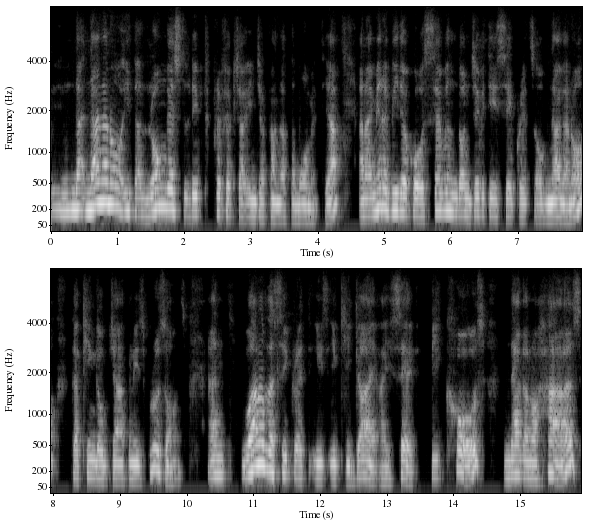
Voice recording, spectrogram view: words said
Nagano is the longest lived prefecture in Japan at the moment. Yeah. And I made a video called Seven Longevity Secrets of Nagano, the King of Japanese Blue Zones. And one of the secrets is Ikigai, I said, because Nagano has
